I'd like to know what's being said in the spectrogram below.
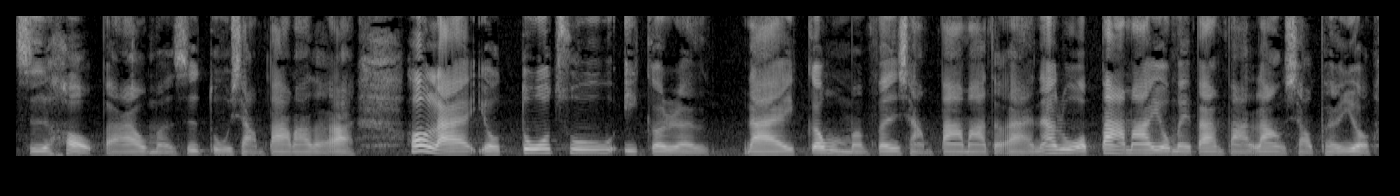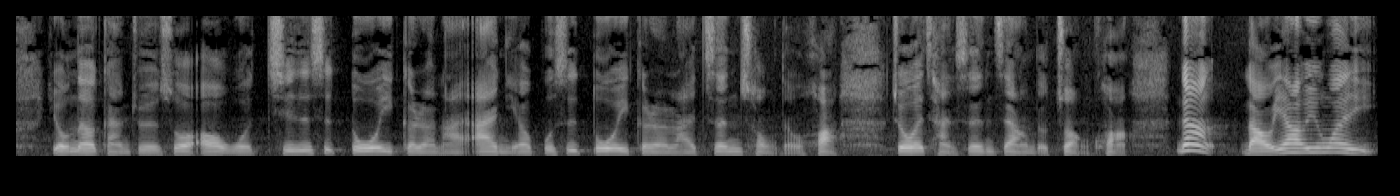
之后，本来我们是独享爸妈的爱，后来有多出一个人。来跟我们分享爸妈的爱。那如果爸妈又没办法让小朋友有那个感觉说，哦，我其实是多一个人来爱你，而不是多一个人来争宠的话，就会产生这样的状况。那老幺因为。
